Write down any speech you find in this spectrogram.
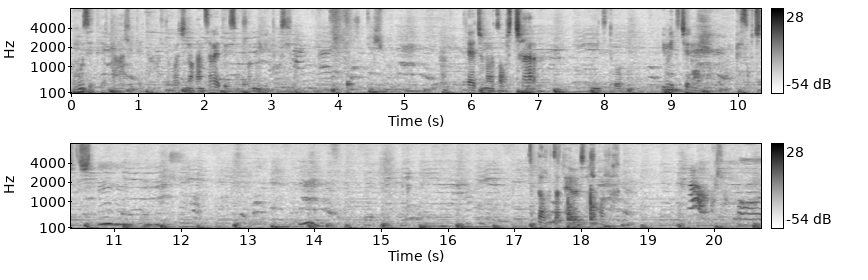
Хүмүүс идэхээр дагаал идэх тагаал. Гооч нөө ганцаараа идэх болохоор нэг идэх үслээ. Тийм шүү. Тэгээ ч нөө зурчаар мэддэггүй. Би мэдчихээр мод гэж суучдаг шүү. За 50-аас болохгүй байх. Оо.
